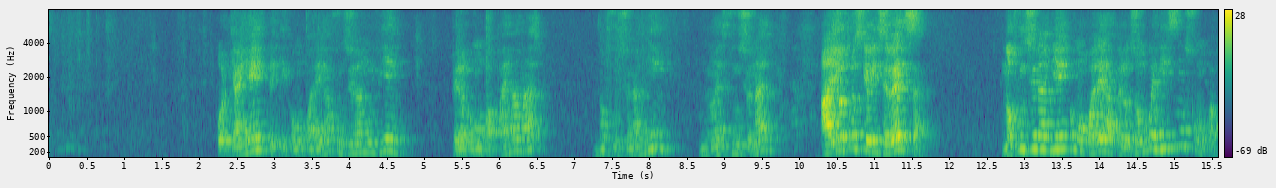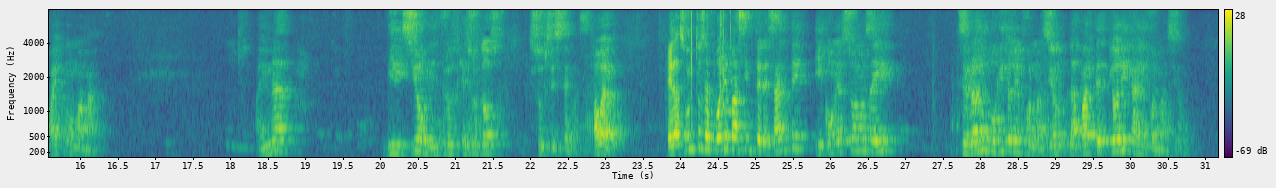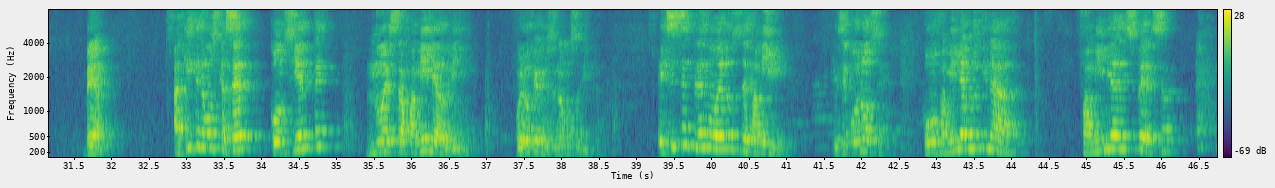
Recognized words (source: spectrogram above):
Porque hay gente que como pareja funciona muy bien, pero como papá y mamá no funciona bien, no es funcional. Hay otros que viceversa, no funcionan bien como pareja, pero son buenísimos como papá y como mamá. Hay una división entre esos dos subsistemas. Ahora, el asunto se pone más interesante y con esto vamos a ir cerrando un poquito la información, la parte teórica de la información. Vean, aquí tenemos que hacer consciente nuestra familia de origen. Fue lo que mencionamos ahorita. Existen tres modelos de familia que se conocen como familia aglutinada, familia dispersa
